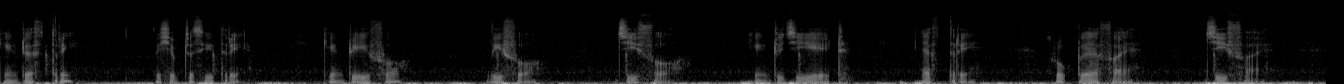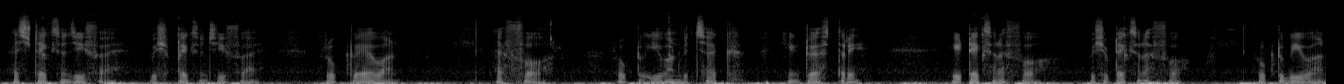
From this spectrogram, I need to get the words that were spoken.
king to f3 bishop to c3 king to e4 b4 g4 king to g8 f3 rook to f5 g5 h takes on g5 bishop takes on g5 rook to a1 f4 rook to e1 with check king to f3 e takes on f4 bishop takes on f4 rook to b1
